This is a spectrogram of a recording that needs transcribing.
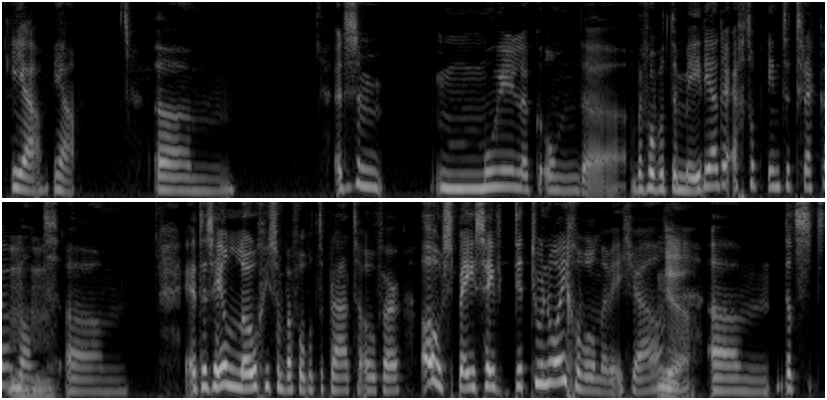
Ja, ja. Ehm, het is een moeilijk om de, bijvoorbeeld de media er echt op in te trekken. Mhm. Want ehm, het is heel logisch om bijvoorbeeld te praten over... Oh, Space heeft dit toernooi gewonnen, weet je wel. Ja. Dat is,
